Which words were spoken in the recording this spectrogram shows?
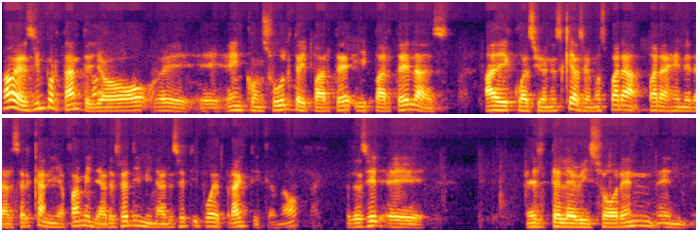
No, es importante. Yo eh, eh, en consulta y parte, y parte de las adecuaciones que hacemos para, para generar cercanía familiar es eliminar ese tipo de prácticas, ¿no? Es decir, eh, el televisor en,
